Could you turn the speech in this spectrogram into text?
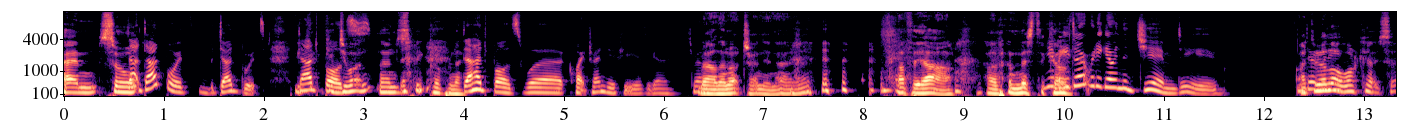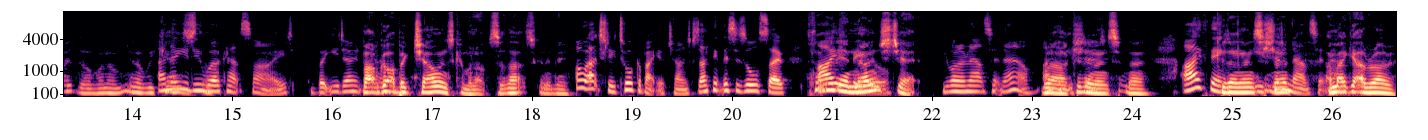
Um, so, Dad, dad boys, dad boys, dad do, bods. you want them to speak properly? Dad bods were quite trendy a few years ago. Do well, they're not trendy now, yeah? if they are, I've missed the yeah, but you don't really go in the gym, do you? I you do don't a lot of work outside though when I'm, you know, I weekends. know you do stuff. work outside, but you don't. But I've got a um, big challenge coming up, so that's going to be. Oh, actually, talk about your challenge because I think this is also. It's not I really feel, announced yet. You want to announce it now? I Well, I think could should. announce it now. I think Could I announce you should now? announce it. I might get a row.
